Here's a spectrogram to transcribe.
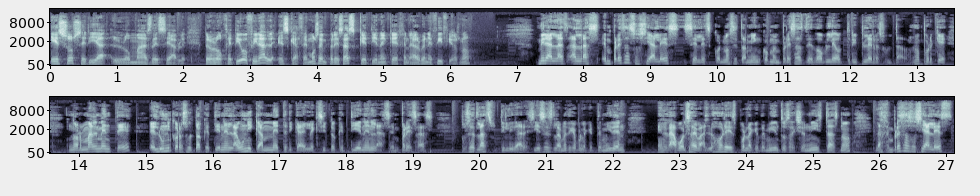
eso sería lo más deseable. Pero el objetivo final es que hacemos empresas que tienen que generar beneficios, ¿no? Mira, las, a las empresas sociales se les conoce también como empresas de doble o triple resultado, ¿no? Porque normalmente el único resultado que tienen, la única métrica del éxito que tienen las empresas, pues es las utilidades. Y esa es la métrica por la que te miden en la bolsa de valores, por la que te miden tus accionistas, ¿no? Las empresas sociales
